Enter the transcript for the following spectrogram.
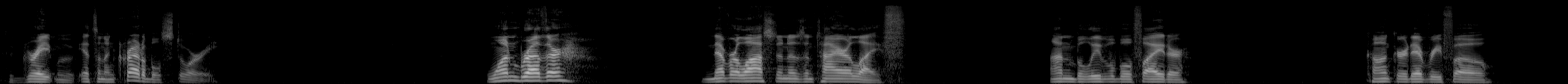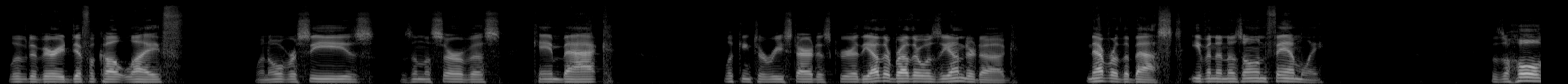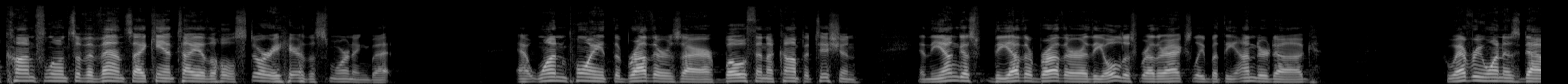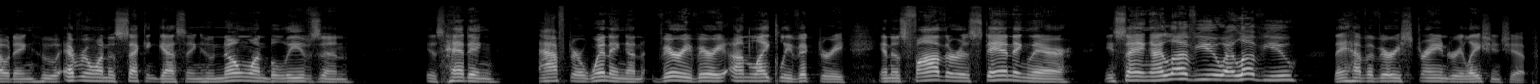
It's a great movie, it's an incredible story. One brother never lost in his entire life. Unbelievable fighter. Conquered every foe. Lived a very difficult life. Went overseas, was in the service, came back looking to restart his career. The other brother was the underdog, never the best, even in his own family. There's a whole confluence of events. I can't tell you the whole story here this morning, but at one point the brothers are both in a competition and the youngest the other brother or the oldest brother actually but the underdog who everyone is doubting who everyone is second guessing who no one believes in is heading after winning a very very unlikely victory. And his father is standing there. He's saying i love you i love you. They have a very strained relationship.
